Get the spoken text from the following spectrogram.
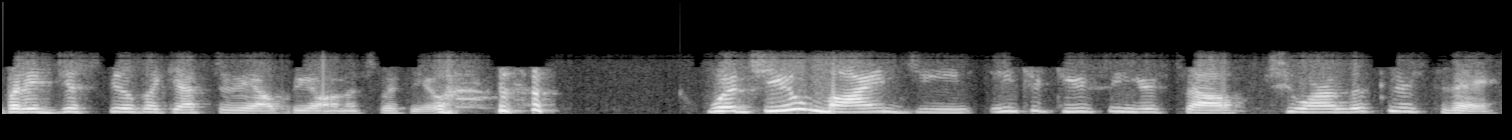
but it just feels like yesterday, I'll be honest with you. Would you mind, Jean, introducing yourself to our listeners today?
